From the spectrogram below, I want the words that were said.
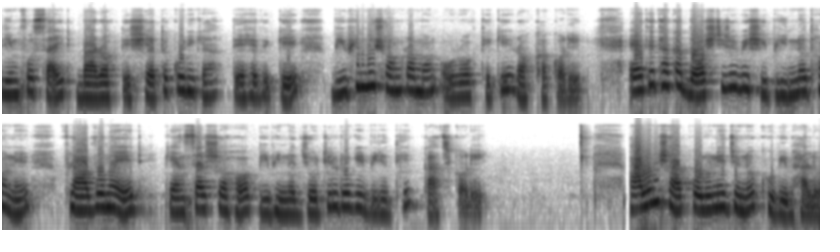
লিম্ফোসাইট বা রক্তের শ্বেতকণিকা দেহকে বিভিন্ন সংক্রমণ ও রোগ থেকে রক্ষা করে। এতে থাকা দশটিরও বেশি ভিন্ন ধরনের ফ্লাভোনয়েড ক্যান্সার সহ বিভিন্ন জটিল রোগের বিরুদ্ধে কাজ করে। পালং শাক কোলনের জন্য খুবই ভালো।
